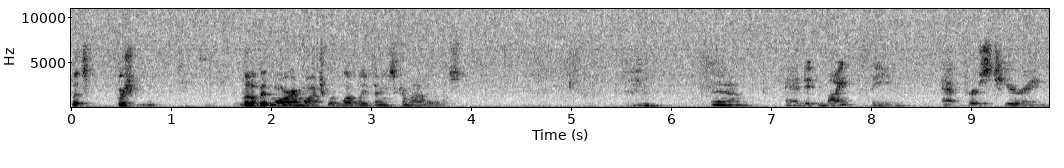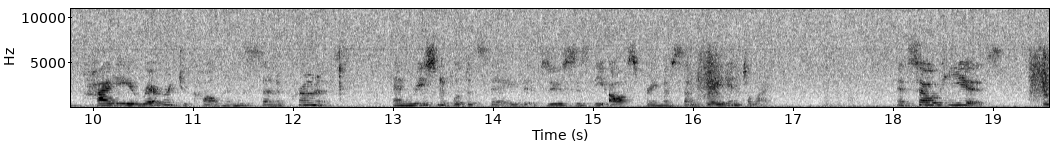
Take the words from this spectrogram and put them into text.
Let's push a little bit more and watch what lovely things come out of this. And And it might seem, at first hearing, highly irreverent to call him the son of Cronus, and reasonable to say that Zeus is the offspring of some great intellect. And so he is, for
